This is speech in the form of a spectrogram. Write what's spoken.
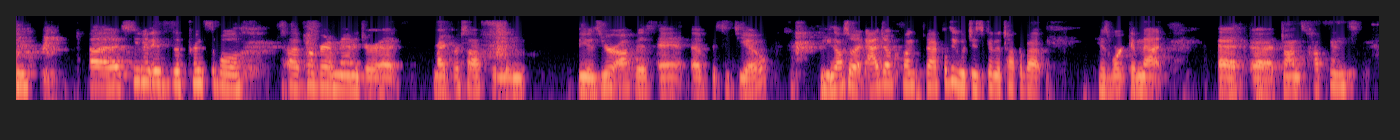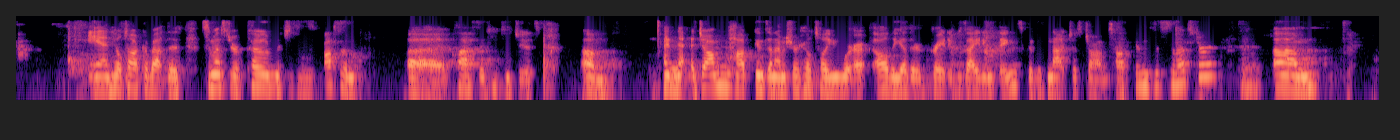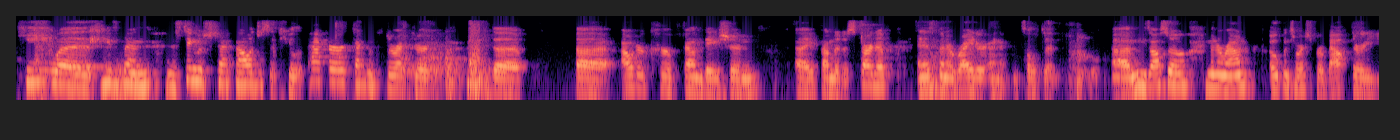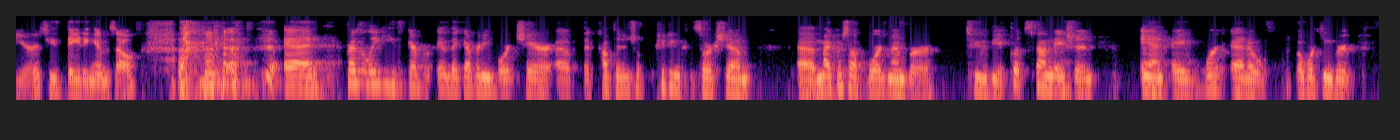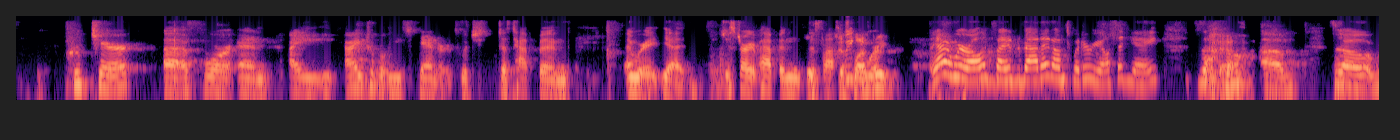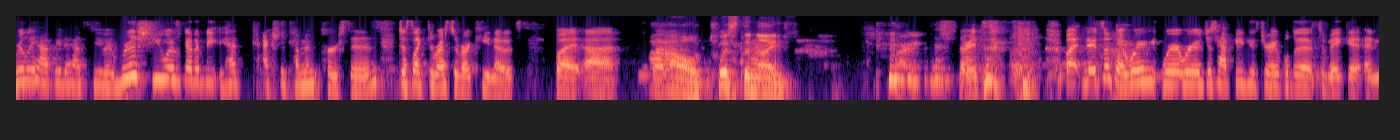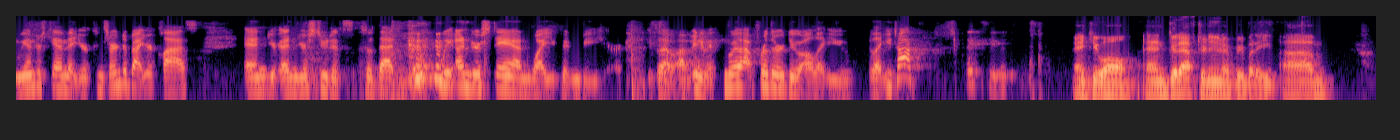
And uh, Stephen is the principal uh, program manager at Microsoft in the Azure office at- of the CTO. He's also an adjunct faculty, which is going to talk about his work in that at uh, Johns Hopkins. And he'll talk about the semester of code, which is this awesome uh, class that he teaches. Um, And Johns Hopkins, and I'm sure he'll tell you where all the other great exciting things, because it's not just Johns Hopkins this semester. Um, He was, he's been a distinguished technologist at Hewlett Packard, technical director, of the uh, Outercurve Foundation. I founded a startup and has been a writer and a consultant. Um, he's also been around open source for about 30 years. He's dating himself. and presently, he's gov- the governing board chair of the Confidential Computing Consortium, Microsoft board member to the Eclipse Foundation, and a work and a, a working group group chair uh, for an IEEE IEEE standards, which just happened. And we're, yeah, just started happened this last Just week. last week. yeah, we're all excited about it on Twitter. We all said yay. So, Yeah. um, so really happy to have Steven. Wish he was gonna be, had actually come in person, just like the rest of our keynotes, but, uh, but, uh, Wow, twist the knife. sorry, it's- but it's okay. We're, we're, we're just happy that you're able to, to make it. And we understand that you're concerned about your class and your, and your students, so that we understand why you couldn't be here. So, um, anyway, without further ado, I'll let you, let you talk. Thanks, Steven. Thank you all, and good afternoon, everybody. Um,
